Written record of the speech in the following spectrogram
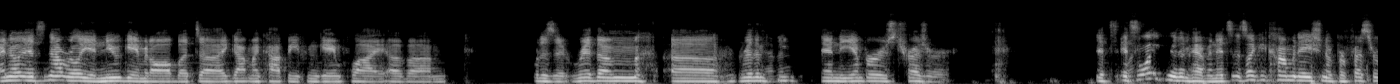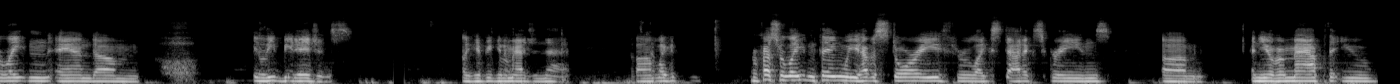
I know it's not really a new game at all, but uh, I got my copy from GameFly of um, what is it? Rhythm, uh, Rhythm Heaven? And the Emperor's Treasure. It's it's like Rhythm Heaven. It's it's like a combination of Professor Layton and um, Elite Beat Agents. Like if you can imagine that. Um, like a Professor Layton thing where you have a story through like static screens, um, and you have a map that you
